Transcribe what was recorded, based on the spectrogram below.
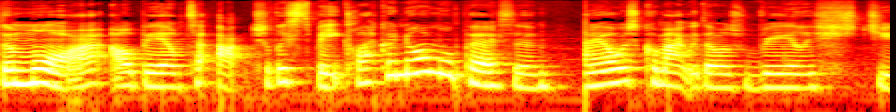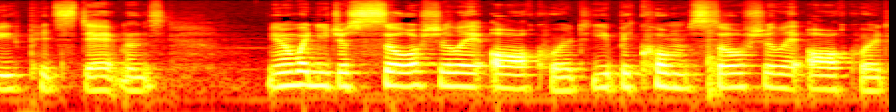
the more I'll be able to actually speak like a normal person. I always come out with those really stupid statements. You know, when you're just socially awkward, you become socially awkward,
